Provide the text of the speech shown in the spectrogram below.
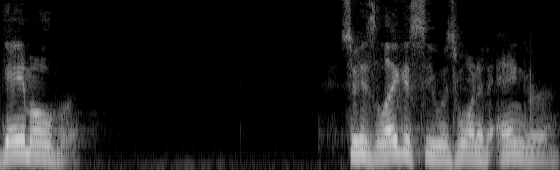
Game over. So his legacy was one of anger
